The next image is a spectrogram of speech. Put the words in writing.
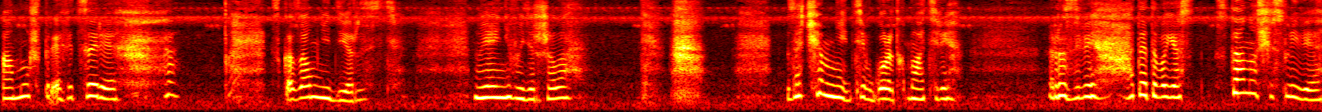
А муж при офицере сказал мне дерзость. Но я и не выдержала. Зачем мне идти в город к матери? Разве от этого я стану счастливее?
